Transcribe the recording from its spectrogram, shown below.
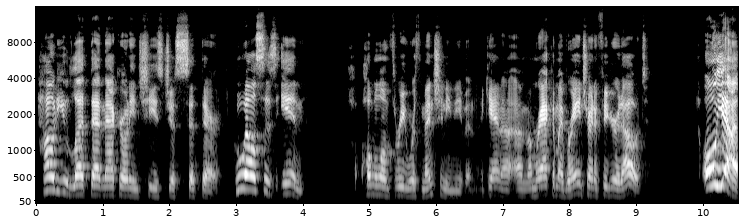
How do you let that macaroni and cheese just sit there? Who else is in Home Alone 3 worth mentioning even? I can't, I'm, I'm racking my brain trying to figure it out. Oh yeah,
